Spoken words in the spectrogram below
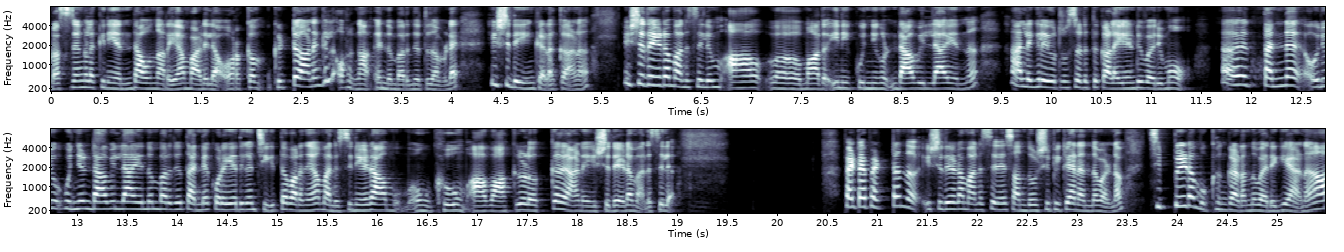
പ്രശ്നങ്ങളൊക്കെ ഇനി എന്താവും അറിയാൻ പാടില്ല. ഉറക്കം കിട്ടുകയാണെങ്കിൽ ഉറങ്ങാം എന്ന് പറഞ്ഞിട്ട് നമ്മുടെ ഇഷിതയും കിടക്കാണ്. ഇഷിതയുടെ മനസ്സിലും ആ മാത ഇനി കുഞ്ഞു ഉണ്ടാവില്ല എന്ന് അല്ലെങ്കിൽ യൂട്രസ് എടുത്ത് കളയേണ്ടി വരുമോ? തന്നെ ഒരു കുഞ്ഞുണ്ടാവില്ല എന്നും പറഞ്ഞ് തന്നെ കുറേയധികം ചീത്ത പറഞ്ഞ മനസ്സിനയുടെ ആ മുഖവും ആ വാക്കുകളൊക്കെയാണ് ഇഷിതയുടെ മനസ്സിൽ പെട്ടെ പെട്ടെന്ന് ഇഷിതയുടെ മനസ്സിനെ സന്തോഷിപ്പിക്കാൻ എന്ന വണ്ണം ചിപ്പിയുടെ മുഖം കടന്നു വരികയാണ്. ആ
